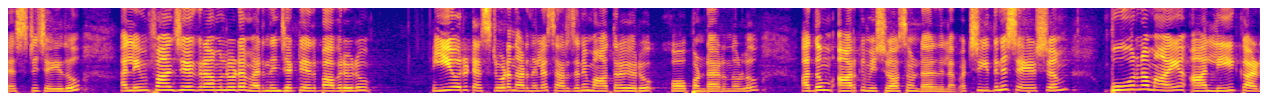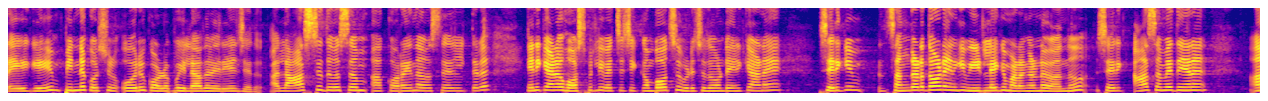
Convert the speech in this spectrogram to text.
ടെസ്റ്റ് ചെയ്തു. ആ ലിംഫാഞ്ചിയോഗ്രാമിലൂടെ മരുന്ന് ഇഞ്ചെക്ട് ചെയ്തപ്പോൾ അവരൊരു ഈ ഒരു ടെസ്റ്റ് കൂടെ നടന്നില്ല. സർജറി മാത്രമേ ഒരു ഹോപ്പ് ഉണ്ടായിരുന്നുള്ളൂ. അതും ആർക്കും വിശ്വാസം ഉണ്ടായിരുന്നില്ല. പക്ഷേ ഇതിന് ശേഷം പൂർണമായും ആ ലീക്ക് അടയുകയും പിന്നെ കൊച്ചു ഒരു കുഴപ്പമില്ലാതെ വരികയും ചെയ്തു. ആ ലാസ്റ്റ് ദിവസം ആ കുറയുന്ന അവസ്ഥയിൽ എനിക്കാണ് ഹോസ്പിറ്റലിൽ വെച്ച് ചിക്കൻ ബോക്സ് പിടിച്ചതുകൊണ്ട് എനിക്കാണ് ശരിക്കും സങ്കടത്തോടെ എനിക്ക് വീട്ടിലേക്ക് മടങ്ങേണ്ടി വന്നു. ശരി ആ സമയത്ത് ഞാൻ ആ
